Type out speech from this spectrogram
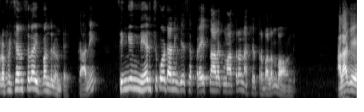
ప్రొఫెషన్స్లో ఇబ్బందులు ఉంటాయి. కానీ సింగింగ్ నేర్చుకోవటానికి చేసే ప్రయత్నాలకు మాత్రం నక్షత్ర బలం బాగుంది. అలాగే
